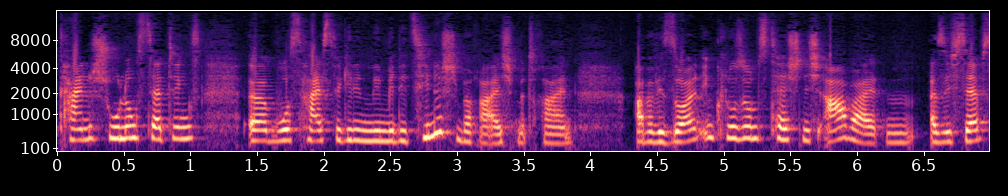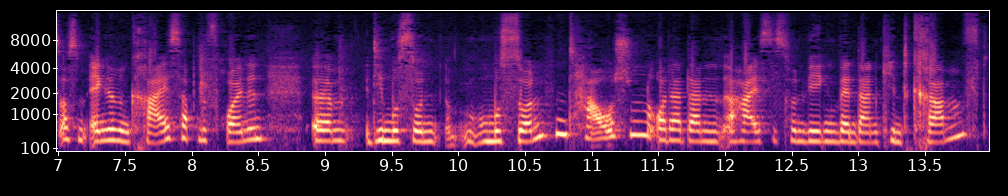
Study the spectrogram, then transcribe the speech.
keine Schulungssettings, äh, wo es heißt, wir gehen in den medizinischen Bereich mit rein. Aber wir sollen inklusionstechnisch arbeiten. Also ich selbst aus dem engeren Kreis habe eine Freundin, ähm, die muss, so, muss Sonden tauschen oder dann heißt es von wegen, wenn da ein Kind krampft,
